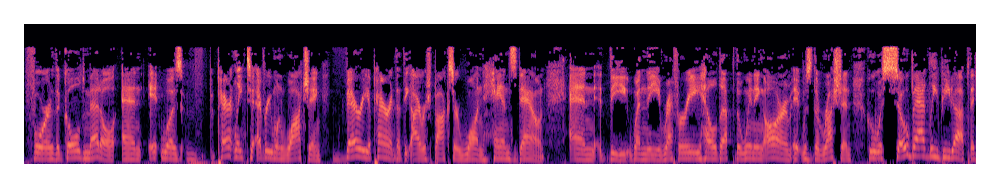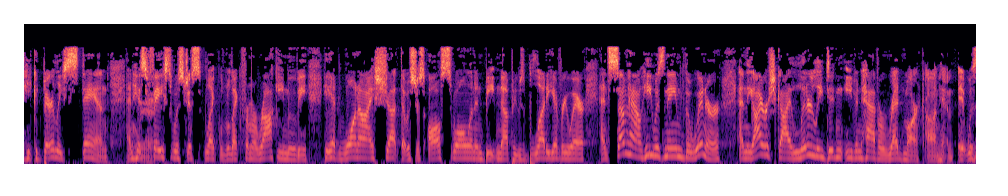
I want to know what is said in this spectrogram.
for the gold medal, and it was v- apparently to everyone watching very apparent that the Irish boxer won hands down, and the when the referee held up the winning arm, it was the Russian who was so badly beat up that he could barely stand, and his face was just like like from a Rocky movie. He had one eye shut that was just all swollen and beaten up. He was bloody everywhere, and somehow he was named the winner. And the Irish guy literally didn't even have a red mark on him. It was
